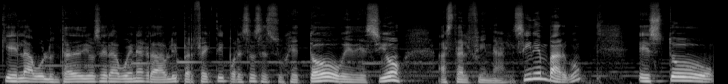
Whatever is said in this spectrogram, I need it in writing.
que la voluntad de Dios era buena, agradable y perfecta y por eso se sujetó, obedeció hasta el final. Sin embargo, esto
